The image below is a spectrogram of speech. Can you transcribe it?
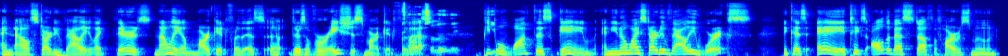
and now Stardew Valley, like there's not only a market for this, uh, there's a voracious market for Oh, this absolutely. people want this game. And you know why Stardew Valley works? Because A, it takes all the best stuff of Harvest Moon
